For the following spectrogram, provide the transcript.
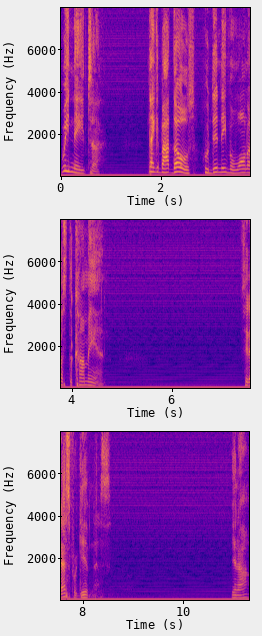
we need to think about those who didn't even want us to come in. See, that's forgiveness. You know?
